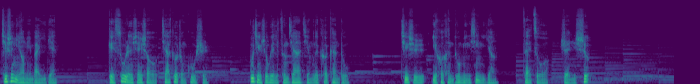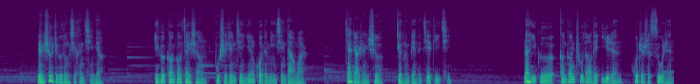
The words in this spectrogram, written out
其实你要明白一点。给素人选手加各种故事，不仅是为了增加节目的可看度，其实也和很多明星一样，在做人设。人设这个东西很奇妙，一个高高在上、不食人间烟火的明星大腕儿，加点人设就能变得接地气。那一个刚刚出道的艺人或者是素人，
